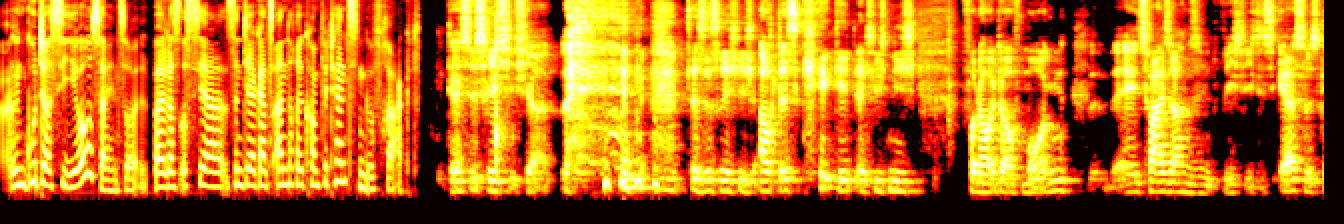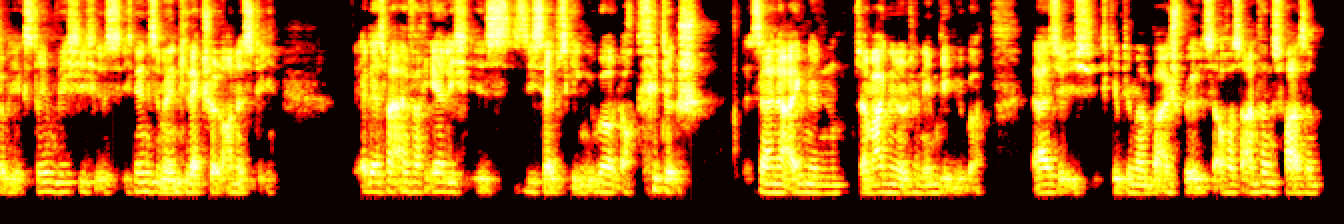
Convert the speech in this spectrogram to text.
ein guter CEO sein soll, weil das ist ja, sind ja ganz andere Kompetenzen gefragt. Das ist richtig, ja. das ist richtig. Auch das geht natürlich nicht von heute auf morgen. Äh, zwei Sachen sind wichtig. Das erste, was glaube ich extrem wichtig ist, ich nenne es immer Intellectual Honesty. Dass man einfach ehrlich ist, sich selbst gegenüber und auch kritisch seiner eigenen, seinem eigenen Unternehmen gegenüber. Also ich, ich gebe dir mal ein Beispiel, das ist auch aus der Anfangsphase.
